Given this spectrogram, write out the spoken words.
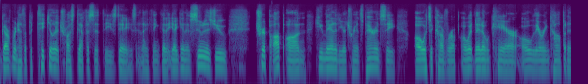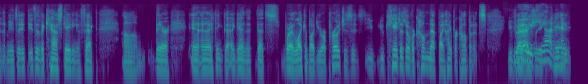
government has a particular trust deficit these days. And i think that again as soon as you trip up on humanity or transparency oh it's a cover up oh it, they don't care. Oh they're incompetent. I mean it's a, it's a cascading effect um, there. And, and i think that again that, that's what i like about your approach is it's you you can't just overcome that by hyper competence you've got to actually you can't. And,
